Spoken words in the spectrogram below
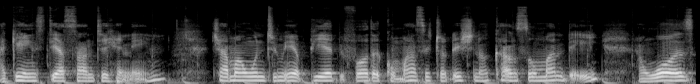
against the Asantehene. Chairman Wontumi appeared before the Kumasi Traditional Council Monday and was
